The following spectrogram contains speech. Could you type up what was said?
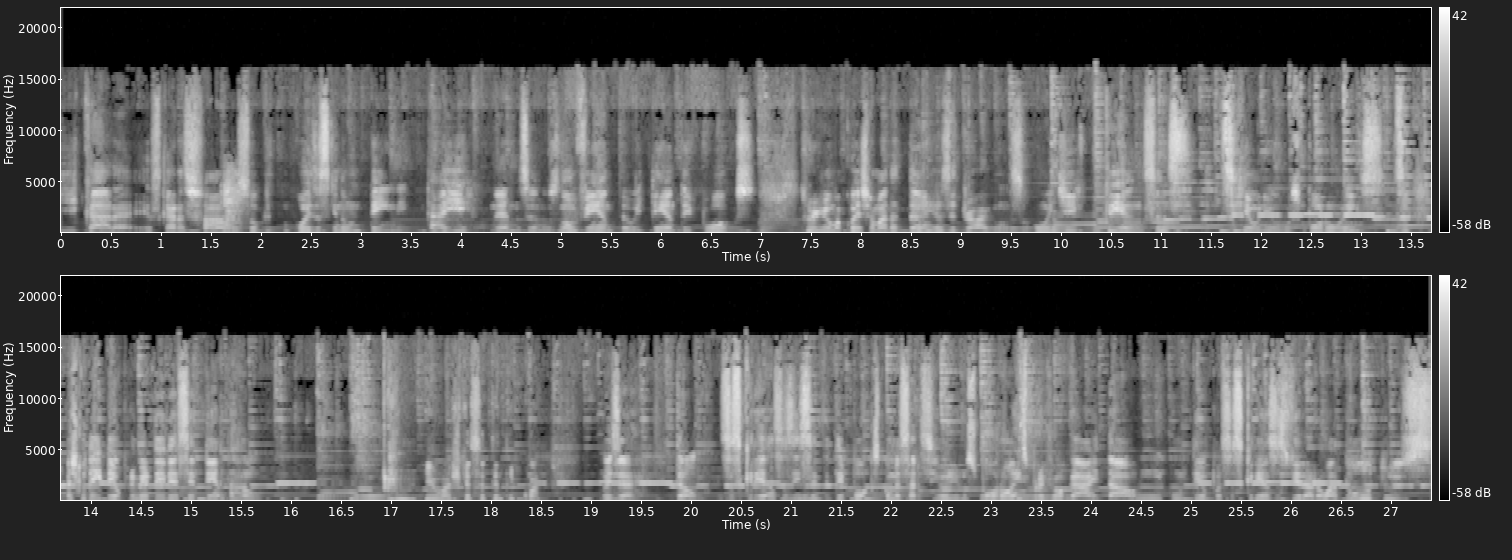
E, cara, os caras falam sobre coisas que não entendem. Daí, né, nos anos 90, 80 e poucos, surgiu uma coisa chamada Dungeons and Dragons, onde crianças se reuniam nos porões. Acho que o D&D, o primeiro D&D é 70, Raul? Eu acho que é 74. Pois é. Então, essas crianças em 70 e poucos começaram a se reunir nos porões para jogar e tal, e com o tempo essas crianças viraram adultos.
